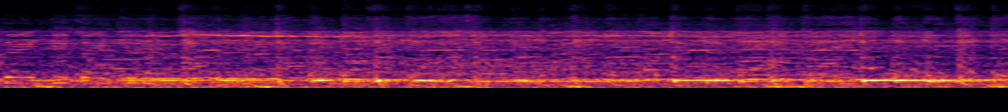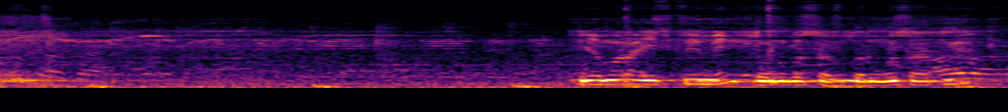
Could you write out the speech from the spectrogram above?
thank you, thank you, thank you. ये हमारा आइसक्रीम है दोनों को सर्व करूँगा साथ में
